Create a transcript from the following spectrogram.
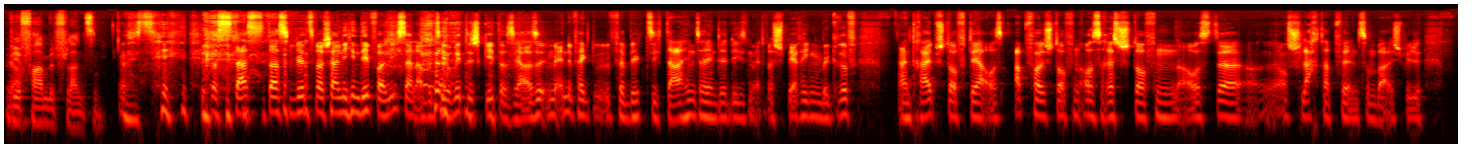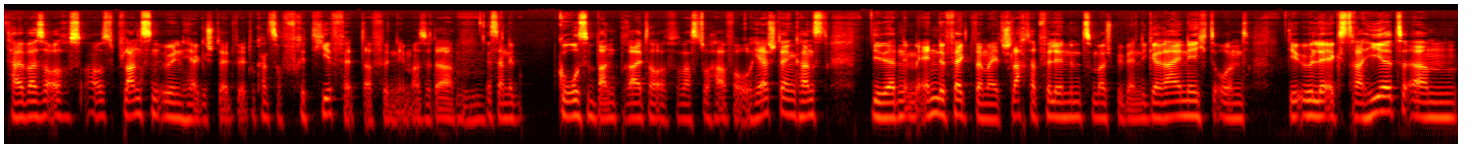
wir ja. fahren mit Pflanzen. das das, das wird es wahrscheinlich in dem Fall nicht sein, aber theoretisch geht das ja. Also im Endeffekt verbirgt sich dahinter, hinter diesem etwas sperrigen Begriff, ein Treibstoff, der aus Abfallstoffen, aus Reststoffen, aus, der, aus Schlachtabfällen zum Beispiel, teilweise auch aus, aus Pflanzenölen hergestellt wird. Du kannst auch Frittierfett dafür nehmen. Also da mhm. ist eine große Bandbreite, auf was du HVO herstellen kannst. Die werden im Endeffekt, wenn man jetzt Schlachtabfälle nimmt, zum Beispiel, werden die gereinigt und die Öle extrahiert. Ähm,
